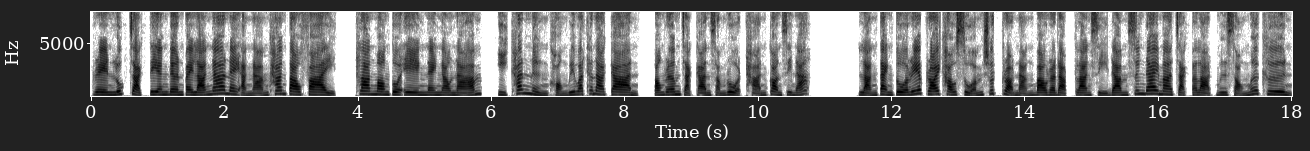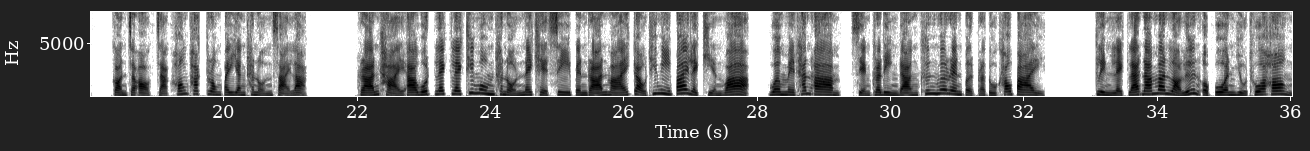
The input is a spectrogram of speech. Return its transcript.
เรนลุกจากเตียงเดินไปล้างหน้าในอ่างน้ำข้างเตาไฟ พลางมองตัวเองในเงาน้ำ อีกขั้นหนึ่งของวิวัฒนาการ ต้องเริ่มจากการสำรวจฐานก่อนสินะ หลังแต่งตัวเรียบร้อยเขาสวมชุดเกราะหนังเบาระดับกลางสีดำซึ่งได้มาจากตลาดมือสองเมื่อคืน ก่อนจะออกจากห้องพักตรงไปยังถนนสายหลัก ร้านขายอาวุธเล็กๆ ที่มุมถนนในเขตซีเป็นร้านไม้เก่าที่มีป้ายเหล็กเขียนว่าเวิร์มเมทัลอาร์มเสียงกระดิ่งดังขึ้นเมื่อเรนเปิดประตูเข้าไป กลิ่นเหล็กและน้ำมันหล่อลื่นอบอวนอยู่ทั่วห้อง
